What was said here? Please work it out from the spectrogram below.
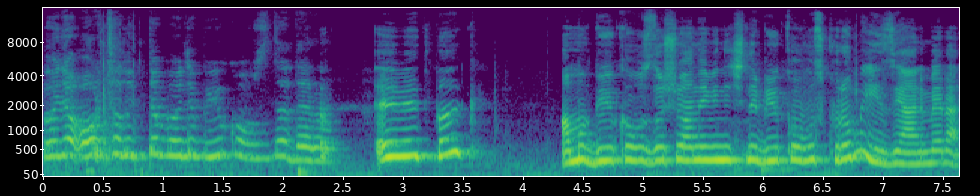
böyle ortalıkta böyle büyük havuzda o. Evet bak. Ama büyük havuzda şu an evin içinde büyük havuz kuramayız yani Meral.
